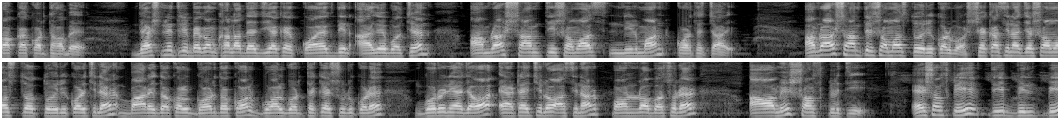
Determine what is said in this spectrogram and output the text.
রক্ষা করতে হবে। দেশনেত্রী বেগম খালেদা জিয়াকে কয়েকদিন আগে বলছেন, আমরা শান্তি সমাজ নির্মাণ করতে চাই। আমরা শান্তির সমাজ তৈরি করব। শেখ হাসিনা যে সমস্ত তৈরি করেছিলেন, বাড়ি দখল গড় দখল গোয়ালগড় থেকে শুরু করে গরু নিয়ে যাওয়া, এটাই ছিল হাসিনার পনেরো বছরের আওয়ামী সংস্কৃতি। এই সংস্কৃতি বিএনপি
